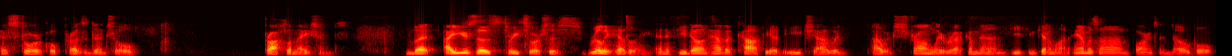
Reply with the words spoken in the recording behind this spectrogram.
historical presidential proclamations. But I use those three sources really heavily. And if you don't have a copy of each, I would I would strongly recommend. You can get them on Amazon, Barnes and Noble.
